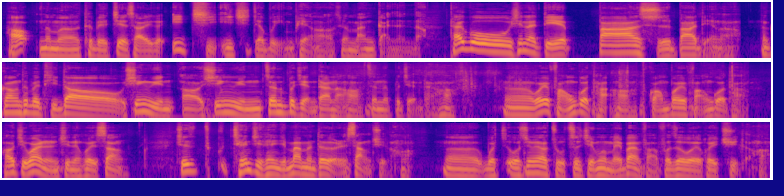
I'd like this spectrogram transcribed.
好，那么特别介绍一个《一起一起》这部影片啊，所以蛮感人的。台股现在跌八十八点了，那刚刚特别提到星云啊，星云真的不简单了哈，真的不简单哈。嗯，我也访问过他哈，广播也访问过他，好几万人今天会上。其实前几天已经慢慢都有人上去了哈。那我我是因为要主持节目没办法，否则我也会去的哈。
